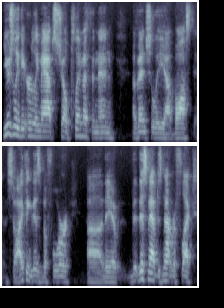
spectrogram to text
usually the early maps show Plymouth and then eventually uh, Boston. So I think this is before uh, they, this map does not reflect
